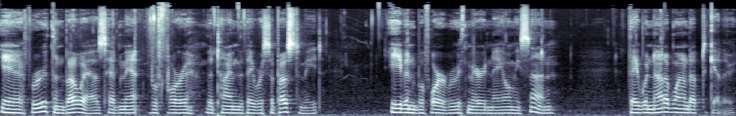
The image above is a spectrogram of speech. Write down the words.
If Ruth and Boaz had met before the time that they were supposed to meet, even before Ruth married Naomi's son, they would not have wound up together.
